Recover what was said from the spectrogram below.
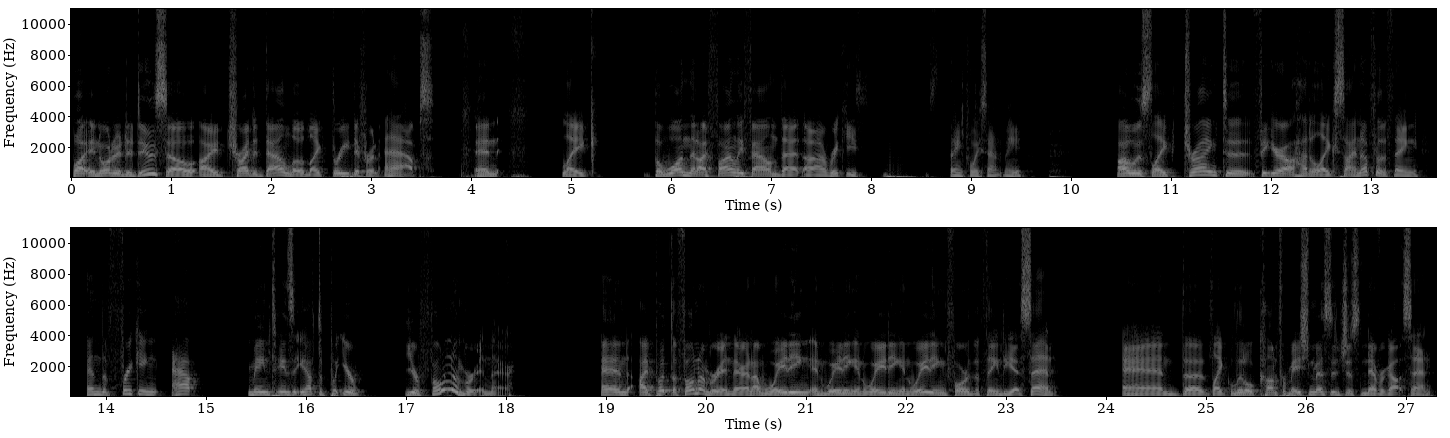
But in order to do so, I tried to download like three different apps, and like the one that I finally found that uh, Ricky thankfully sent me, I was like trying to figure out how to like sign up for the thing, and the freaking app maintains that you have to put your your phone number in there. And I put the phone number in there, and I'm waiting and waiting and waiting and waiting for the thing to get sent, and the like little confirmation message just never got sent.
